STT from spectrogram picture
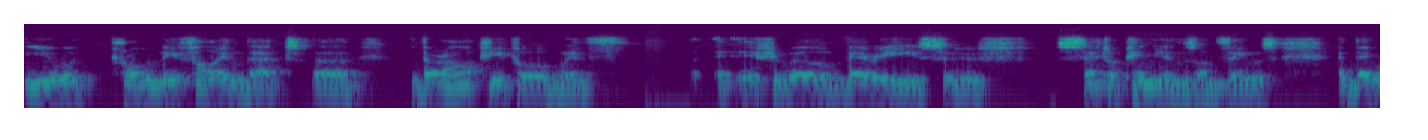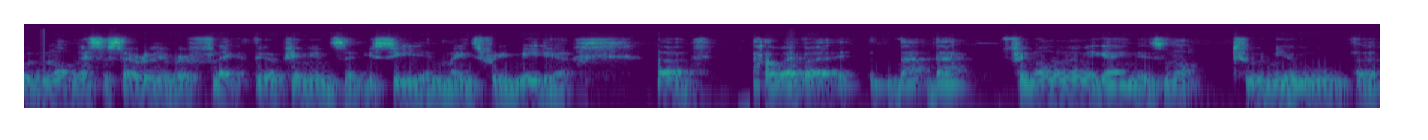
you would probably find that uh, there are people with, if you will, very sort of set opinions on things, and they would not necessarily reflect the opinions that you see in mainstream media. Uh, however, that that phenomenon again is not too new. Uh,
